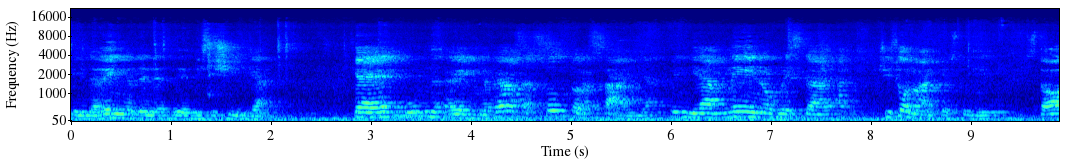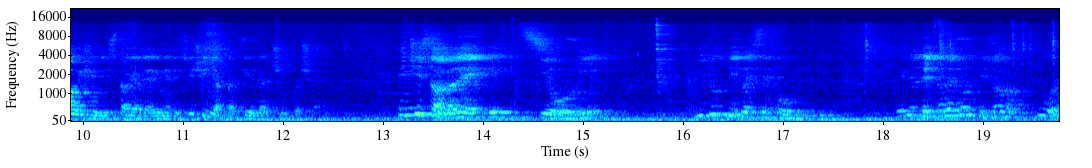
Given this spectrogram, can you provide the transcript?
il regno del, de, di Sicilia, che è un regno, però sta sotto la Spagna, quindi ha meno questa... Ci sono anche studi storici di storia del regno di Sicilia a partire dal 500 e ci sono le edizioni di tutte queste fonti. E vi ho detto le fonti sono due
